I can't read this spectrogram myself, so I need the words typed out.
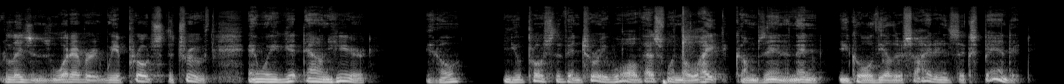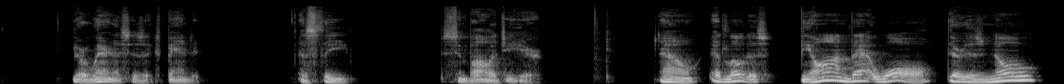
religions, whatever, we approach the truth. And you get down here, you know, and you approach the Venturi wall, that's when the light comes in. And then you go the other side and it's expanded. Your awareness is expanded. That's the symbology here. Now, at Lotus, beyond that wall, there is no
